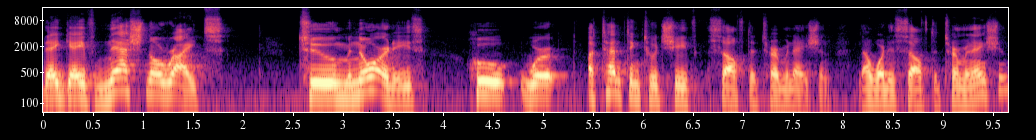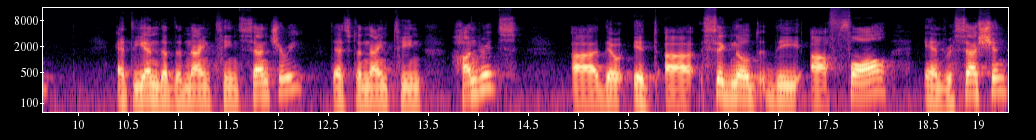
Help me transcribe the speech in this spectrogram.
they gave national rights to minorities who were attempting to achieve self determination. Now, what is self determination? At the end of the 19th century, that's the 1900s, uh, it uh, signaled the uh, fall and recession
